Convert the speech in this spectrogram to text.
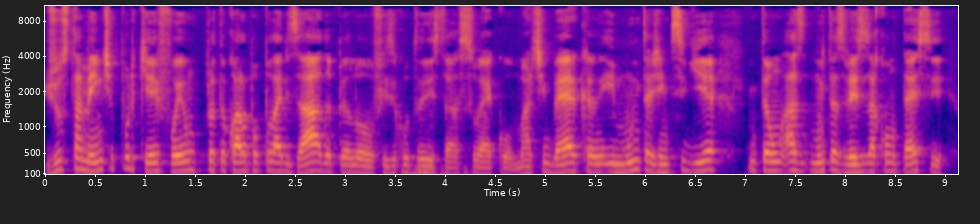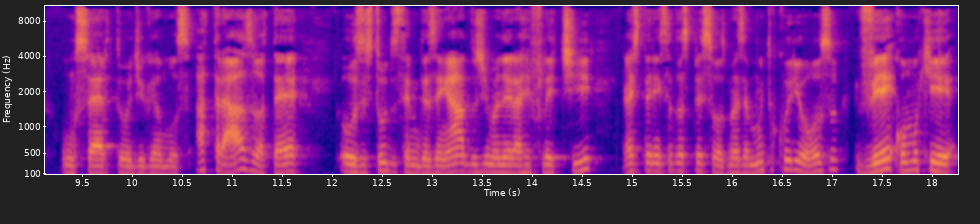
justamente porque foi um protocolo popularizado pelo fisiculturista sueco Martin Berkan e muita gente seguia, então as, muitas vezes acontece um certo, digamos, atraso até os estudos serem desenhados de maneira a refletir a experiência das pessoas, mas é muito curioso ver como que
